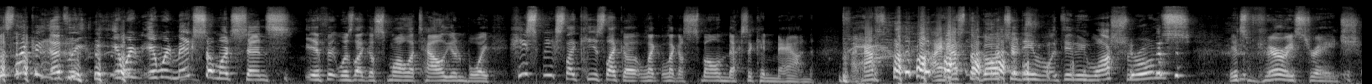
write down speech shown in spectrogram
It's like, a, that's like it would it would make so much sense if it was like a small Italian boy. He speaks like he's like a like like a small Mexican man. I have I has to go to the to the washrooms. It's very strange.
